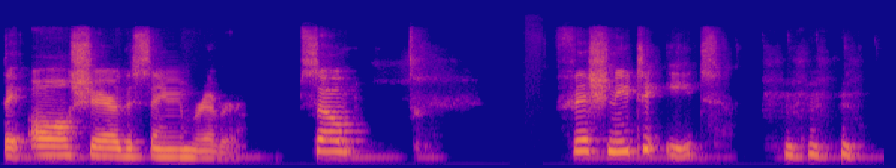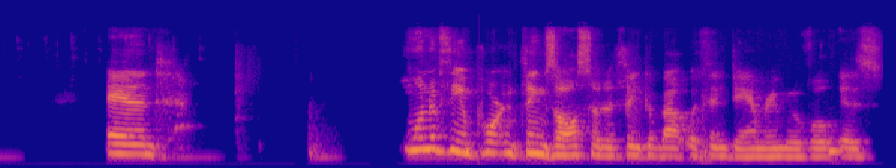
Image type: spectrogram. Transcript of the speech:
they all share the same river. So fish need to eat. and one of the important things also to think about within dam removal is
